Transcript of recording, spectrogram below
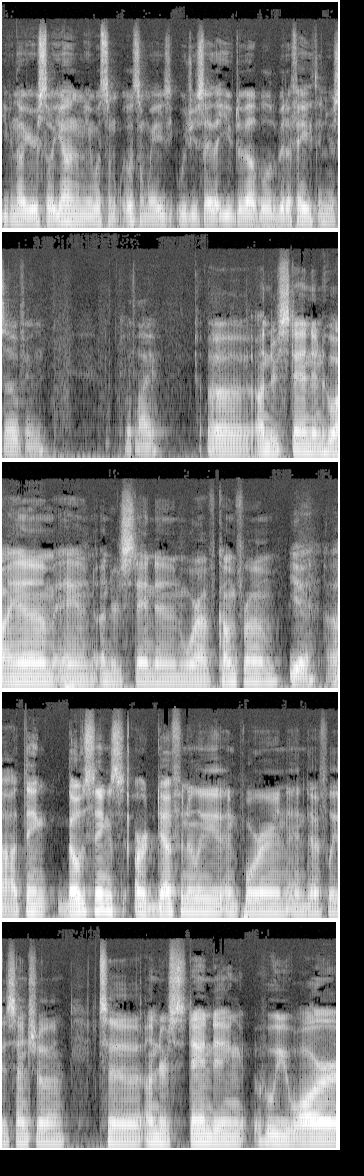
Even though you're still young, I mean, what's some what's some ways would you say that you've developed a little bit of faith in yourself and with life? uh, understanding who I am and understanding where I've come from. Yeah. Uh, I think those things are definitely important and definitely essential to understanding who you are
